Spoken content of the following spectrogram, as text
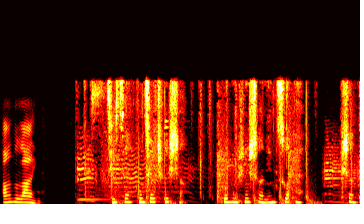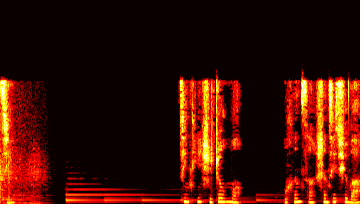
online。挤在公交车上和陌生少年做爱，上集。今天是周末，我很早上街去玩。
